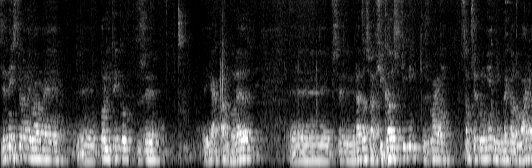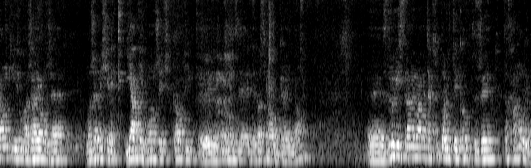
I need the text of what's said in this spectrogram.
Z jednej strony mamy y, polityków, którzy, jak pan Borel, y, czy Radosław Sikorski, którzy mają, są przepełnieni megalomanią i uważają, że możemy się jawnie włączyć w konflikt y, pomiędzy Rosją a Ukrainą. Y, Z drugiej strony mamy takich polityków, którzy to hamują,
